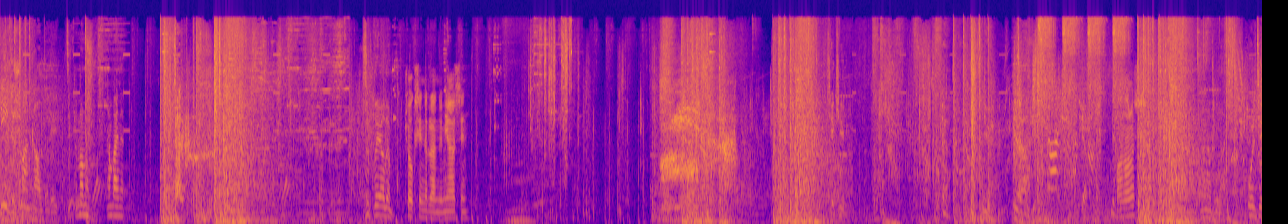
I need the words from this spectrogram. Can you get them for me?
Bir düşman kaldı. Zıplayalım. Çok sinirlendim Yasin. kill. Ananı s- Bana bulaş. Ultim.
